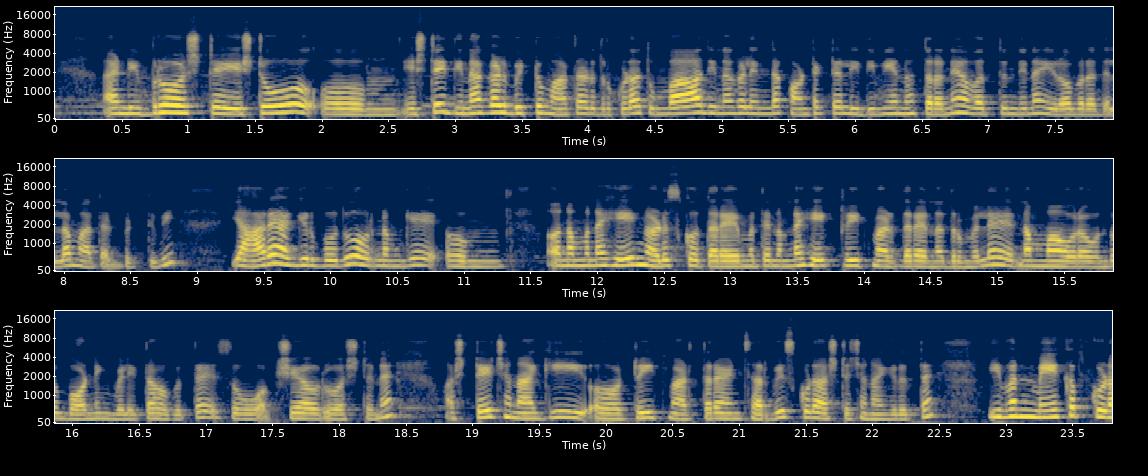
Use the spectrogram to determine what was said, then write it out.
ಆ್ಯಂಡ್ ಇಬ್ಬರು ಅಷ್ಟೇ ಎಷ್ಟೋ ಎಷ್ಟೇ ದಿನಗಳು ಬಿಟ್ಟು ಮಾತಾಡಿದ್ರು ಕೂಡ ತುಂಬ ದಿನಗಳಿಂದ ಕಾಂಟ್ಯಾಕ್ಟಲ್ಲಿ ಇದ್ದೀವಿ ಅನ್ನೋ ಥರನೇ ಅವತ್ತಿನ ದಿನ ಇರೋ ಬರೋದೆಲ್ಲ ಮಾತಾಡ್ಬಿಡ್ತೀವಿ. ಯಾರೇ ಆಗಿರ್ಬೋದು ಅವ್ರು ನಮಗೆ ನಮ್ಮನ್ನು ಹೇಗೆ ನಡೆಸ್ಕೋತಾರೆ, ಮತ್ತು ನಮ್ಮನ್ನ ಹೇಗೆ ಟ್ರೀಟ್ ಮಾಡ್ತಾರೆ ಅನ್ನೋದ್ರ ಮೇಲೆ ನಮ್ಮ ಅವರ ಒಂದು ಬಾಂಡಿಂಗ್ ಬೆಳೀತಾ ಹೋಗುತ್ತೆ. ಸೊ ಅಕ್ಷಯ್ ಅವರು ಅಷ್ಟೇ ಅಷ್ಟೇ ಚೆನ್ನಾಗಿ ಟ್ರೀಟ್ ಮಾಡ್ತಾರೆ. ಆ್ಯಂಡ್ ಸರ್ವಿಸ್ ಕೂಡ ಅಷ್ಟೇ ಚೆನ್ನಾಗಿರುತ್ತೆ. ಈವನ್ ಮೇಕಪ್ ಕೂಡ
